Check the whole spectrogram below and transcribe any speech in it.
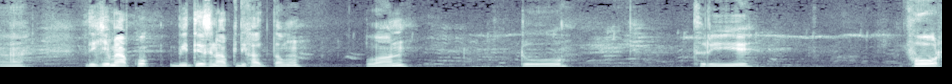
हाँ देखिए मैं आपको बीते से नाप के दिखा देता हूँ। वन टू थ्री फोर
